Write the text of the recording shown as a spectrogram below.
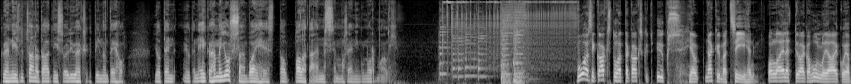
Kyllähän niissä nyt sanotaan, että niissä on yli 90 pinnan teho Joten, joten eiköhän me jossain vaiheessa palata ns. semmoiseen niin normaaliin. Vuosi 2021 ja näkymät siihen. Ollaan eletty aika hulluja aikoja,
